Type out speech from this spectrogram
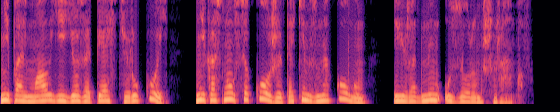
не поймал ее запястье рукой, не коснулся кожи таким знакомым и родным узором шрамов.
